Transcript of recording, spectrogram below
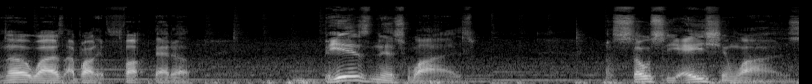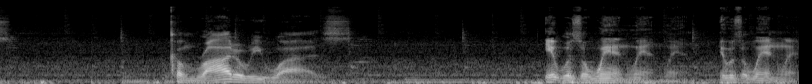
love wise, I probably fucked that up. Business wise, association wise, camaraderie wise, it was a win win win. It was a win win.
